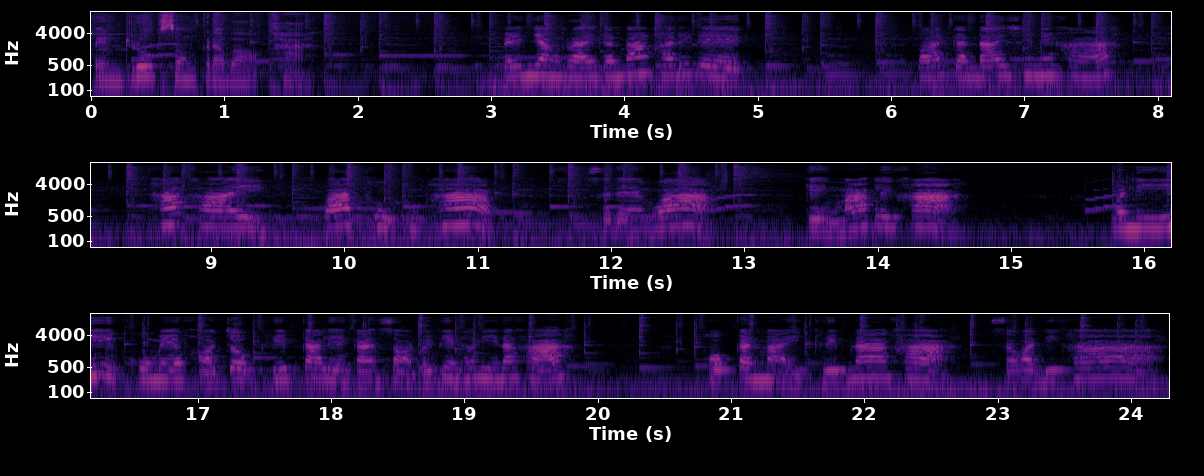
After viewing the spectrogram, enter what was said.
เป็นรูปทรงกระบอกค่ะ เป็นอย่างไรกันบ้างคะเด็กๆ วาดกันได้ใช่ไหมคะ ถ้าใครวาดถูกทุกภาพ แสดงว่า เก่งมากเลยค่ะ วันนี้ครูเมย์ขอจบคลิปการเรียนการสอนไว้เพียงเท่านี้นะคะ พบกันใหม่คลิปหน้าค่ะ สวัสดีค่ะ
